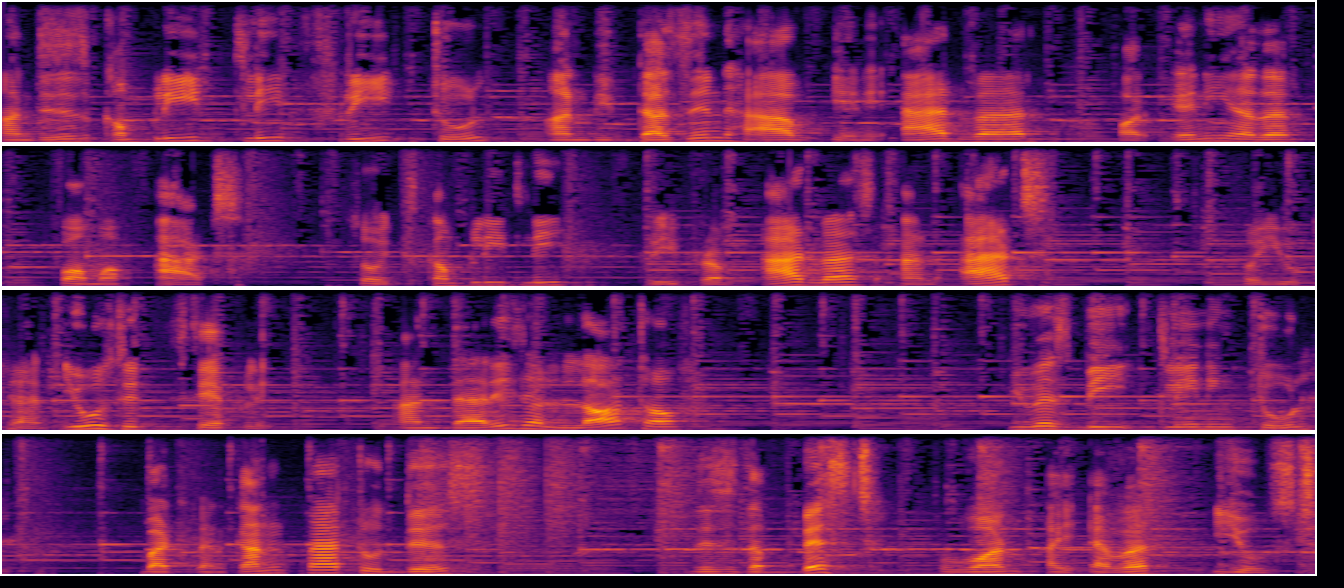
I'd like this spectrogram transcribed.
and this is completely free tool and it doesn't have any adware or any other form of ads. So it's completely free from adwares and ads. So you can use it safely. And there is a lot of USB cleaning tool but when compared to this this is the best one I ever used.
